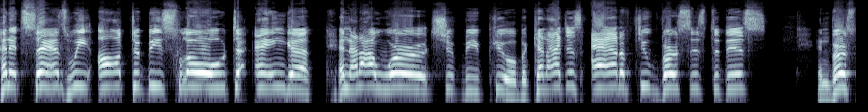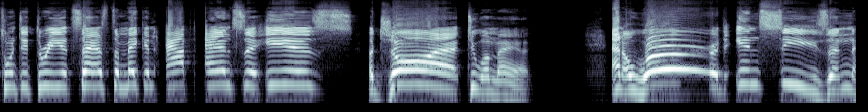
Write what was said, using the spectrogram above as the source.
and it says we ought to be slow to anger, and that our words should be pure. But can I just add a few verses to this? In verse 23, it says, To make an apt answer is a joy to a man, and a word in season,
